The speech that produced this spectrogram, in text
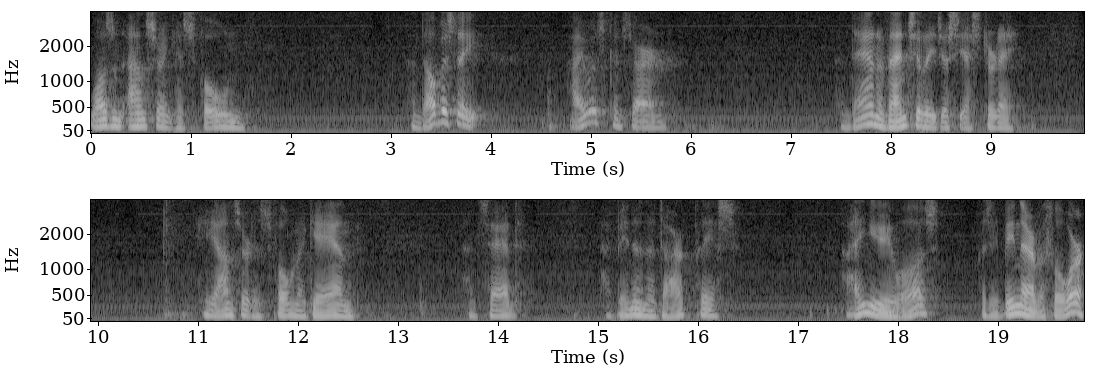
wasn't answering his phone. And obviously, I was concerned. And then eventually, just yesterday, he answered his phone again and said, I've been in a dark place. I knew he was, because he'd been there before.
